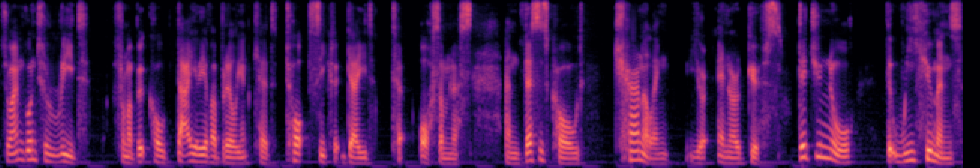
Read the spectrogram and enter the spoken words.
So I'm going to read from a book called Diary of a Brilliant Kid Top Secret Guide to Awesomeness. And this is called Channeling Your Inner Goose. Did you know that we humans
